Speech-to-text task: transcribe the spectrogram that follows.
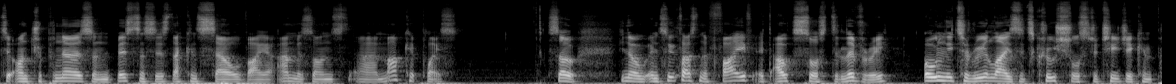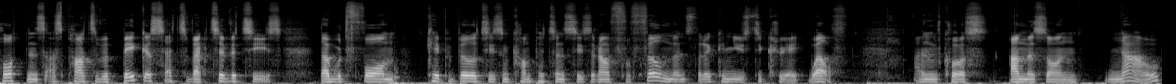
to entrepreneurs and businesses that can sell via Amazon's uh, marketplace. So, you know, in 2005, it outsourced delivery only to realize its crucial strategic importance as part of a bigger set of activities that would form capabilities and competencies around fulfillment that it can use to create wealth. And of course, Amazon now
